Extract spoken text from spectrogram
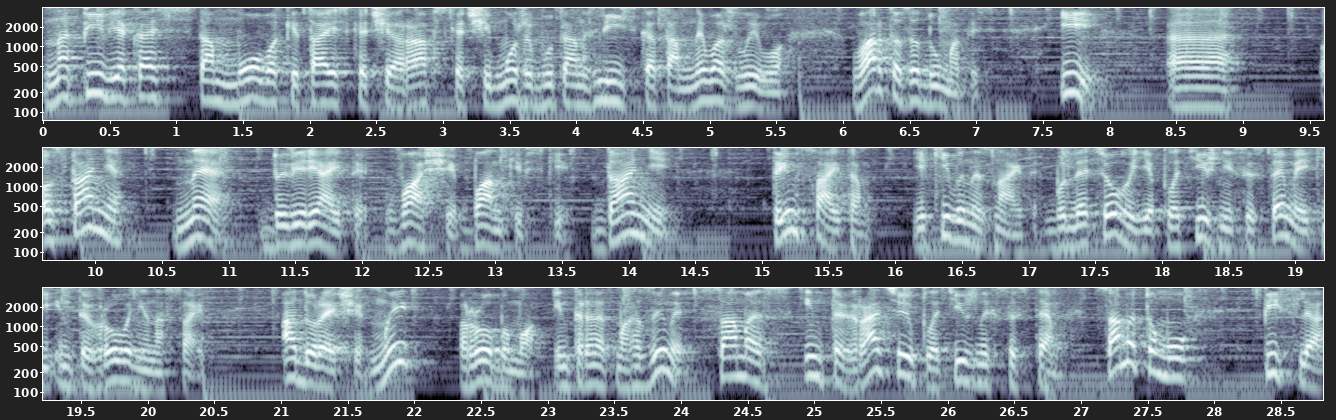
напів якась там мова китайська чи арабська, чи може бути англійська, там неважливо, варто задуматись. І е, останнє не довіряйте ваші банківські дані тим сайтам, які ви не знаєте, бо для цього є платіжні системи, які інтегровані на сайт. А до речі, ми робимо інтернет-магазини саме з інтеграцією платіжних систем. Саме тому після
